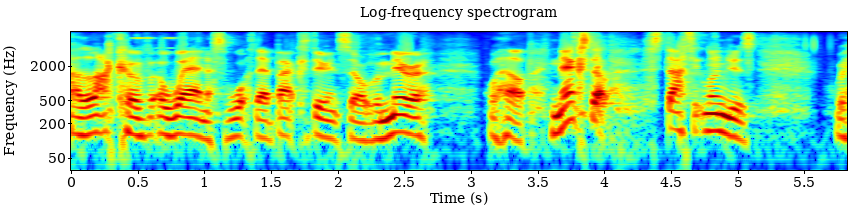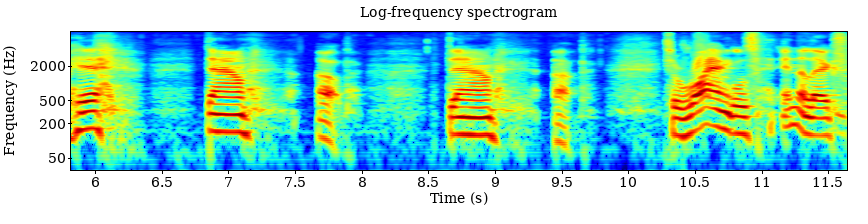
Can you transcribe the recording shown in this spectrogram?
a lack of awareness of what their back's doing, so a mirror will help. Next up, static lunges. We're here, down, up, down, up. So right angles in the legs,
